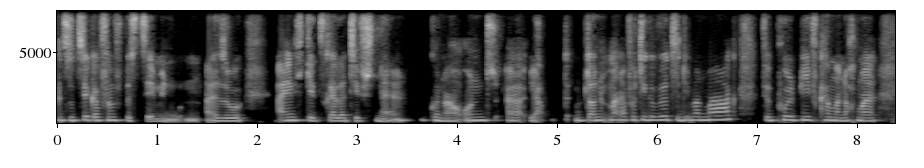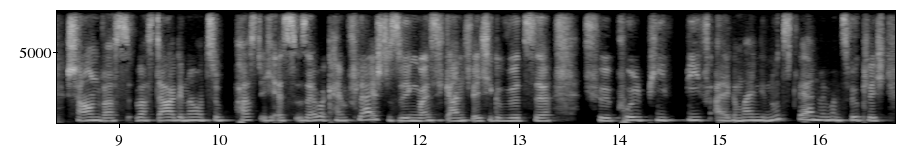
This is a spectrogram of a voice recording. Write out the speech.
so circa fünf bis zehn Minuten. Also eigentlich geht's relativ schnell. Genau. Und äh, ja, dann nimmt man einfach die Gewürze, die man mag. Für Pulled Beef kann man nochmal schauen, was, was da genau zu passt. Ich esse selber kein Fleisch, deswegen weiß ich gar nicht, welche Gewürze für Pulled Beef allgemein genutzt werden, wenn man es wirklich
